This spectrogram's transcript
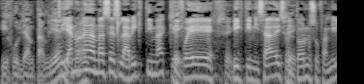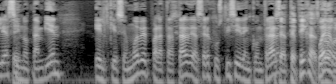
Y Julián también. Sí, ya no nada más es la víctima que fue victimizada y su entorno, su familia, sino también el que se mueve para tratar de hacer justicia y de encontrar. O sea, te fijas, todos,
